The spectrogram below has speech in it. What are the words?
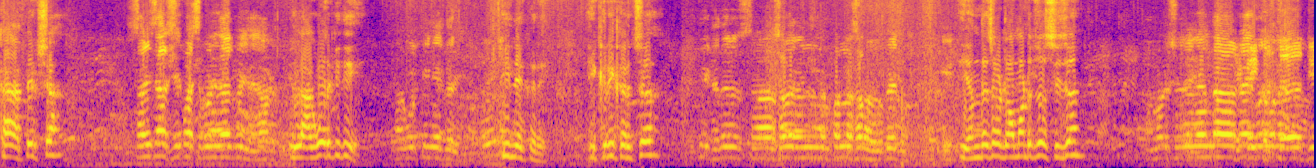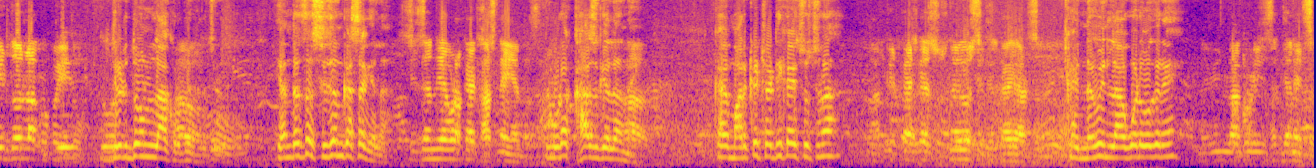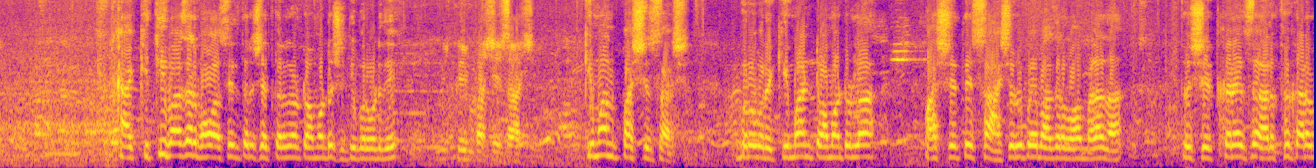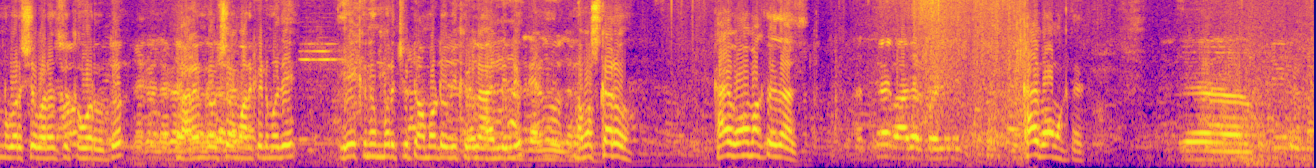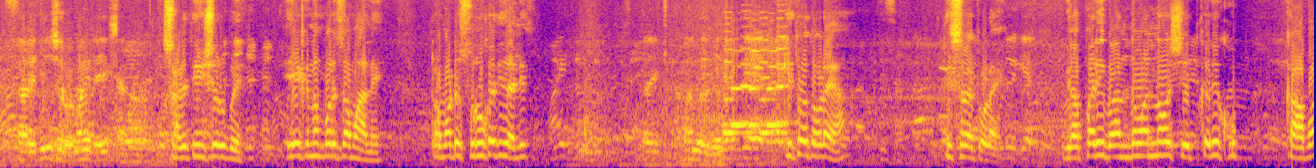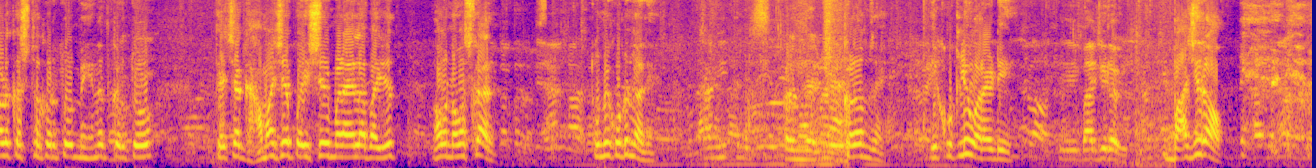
काय अपेक्षा? साडेचारशे पाचशे पर्यंत लागवड किती? लागवड तीन एकर आहे. तीन एकर आहे. एकरी खर्च? साधारण पन्नास हजार रुपये येतो. यंदाचा टोमॅटोचा सीझन? काय. दीड दोन लाख रुपये येतो. दीड दोन लाख रुपये खर्च यंदाचा सीझन कसा गेला? सीझन एवढा काही खास नाही एवढा खास गेला नाही. काय मार्केटसाठी काय सूचना? मार्केट काय काय सूचना व्यवस्थित आहे, काही अडचण नाही. काय नवीन लागवड वगैरे? नवीन लागवडी सध्या नाही काय किती बाजार भाव असेल तर शेतकऱ्याला टोमॅटो शेती परवडते? पाचशे सहाशे. किमान पाचशे सहाशे. बरोबर आहे. किमान टोमॅटोला पाचशे ते सहाशे रुपये बाजारभाव मिळाला. तर शेतकऱ्याचं अर्थकारण वर्षभराचं कव्हर होतं. नारायणगावच्या मार्केटमध्ये एक नंबरची टोमॅटो विक्रीला आणलेली. नमस्कार हो. काय भाव मागतायत आज? काय बाजार पडले काय भाव मागतायत? साडेतीनशे रुपये साडेतीनशे रुपये. एक नंबरचा माल आहे. टोमॅटो सुरू कधी झाली कितवा तोडा आहे हा? तिसरा तोडा आहे. व्यापारी बांधवांना शेतकरी खूप काबाड कष्ट करतो मेहनत करतो. त्याच्या घामाचे पैसे मिळायला पाहिजेत. भाऊ नमस्कार. तुम्ही कुठून आले? कळमज आहे ही कुठली व्हरायटी? बाजीराव.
